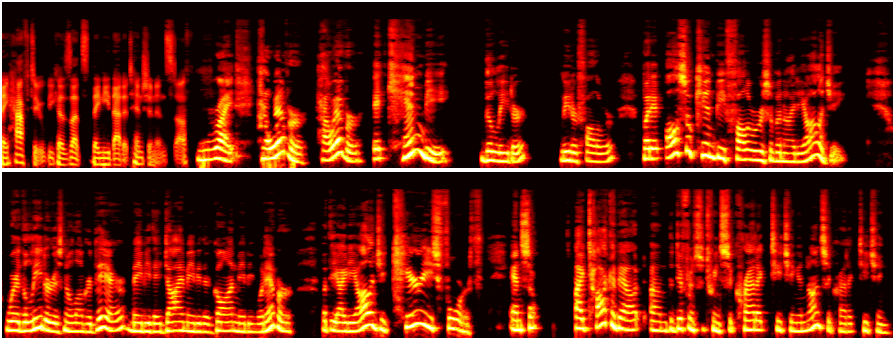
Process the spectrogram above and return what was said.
they have to because that's they need that attention and stuff. Right. However however it can be the leader leader follower but it also can be followers of an ideology where the leader is no longer there. Maybe they die maybe they're gone maybe whatever but the ideology carries forth. And so I talk about um, the difference between Socratic teaching and non Socratic teaching.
